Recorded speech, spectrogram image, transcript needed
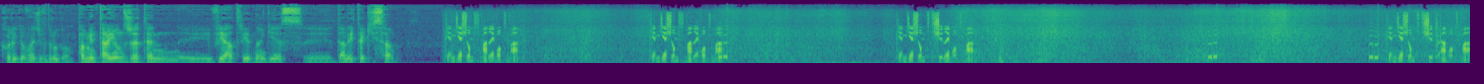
korygować w drugą. Pamiętając, że ten y, wiatr jednak jest y, dalej taki sam. 52,2 52 lewo 2. 53 lewo 2. 53 prawo 2.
